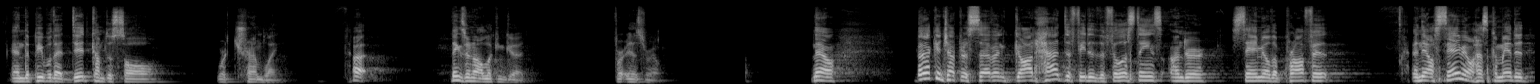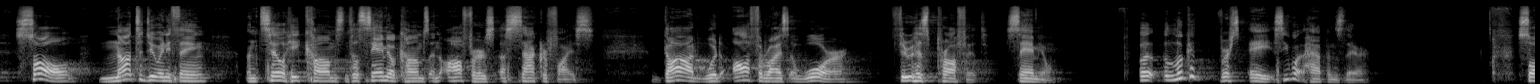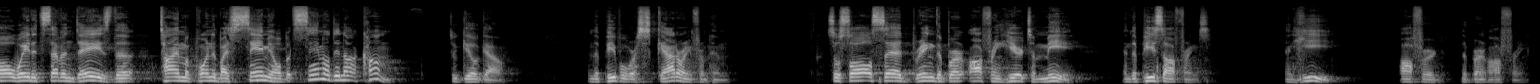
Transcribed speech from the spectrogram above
And the people that did come to Saul were trembling. Uh, things are not looking good for Israel. Now, back in chapter 7, God had defeated the Philistines under Samuel the prophet. And now Samuel has commanded Saul not to do anything until he comes, until Samuel comes and offers a sacrifice. God would authorize a war through his prophet, Samuel. But look at verse 8. See what happens there. Saul waited seven days, the time appointed by Samuel, but Samuel did not come to Gilgal, and the people were scattering from him. So Saul said, Bring the burnt offering here to me and the peace offerings. And he offered the burnt offering.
